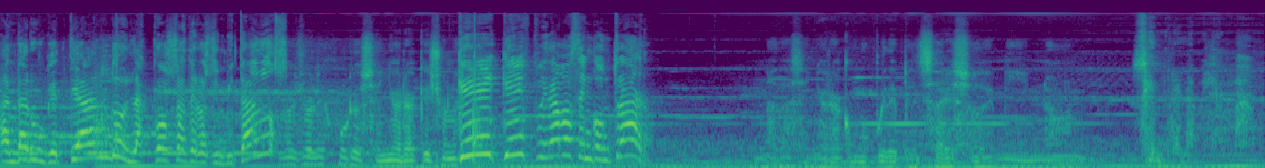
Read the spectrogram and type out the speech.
andar jugueteando en las cosas de los invitados. No, yo le juro, señora, que yo no... ¿Qué? ¿Qué esperabas encontrar? Nada, señora, ¿cómo puede pensar eso de mí? No... Siempre la misma.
